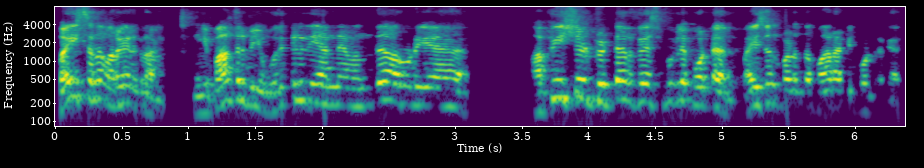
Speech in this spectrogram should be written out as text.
பைசனை வரவேற்கிறாங்க. நீங்க பாத்திருப்பீங்க உதயநிதி அண்ணன் வந்து அவருடைய அபிஷியல் ட்விட்டர் ஃபேஸ்புக்ல போட்டார். பைசன் படத்தை பாராட்டி போட்டிருக்காரு.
